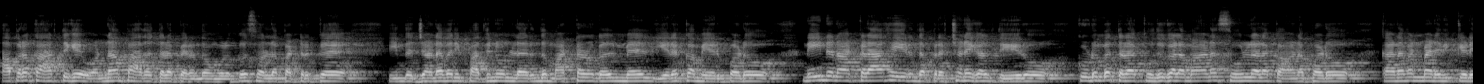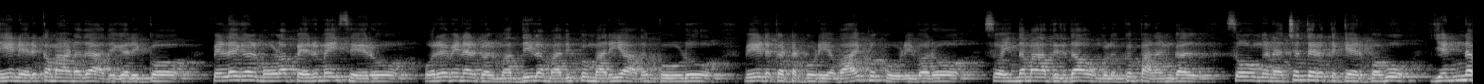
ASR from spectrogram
அப்புறம் கார்த்திகை ஒன்றாம் பாதத்தில் பிறந்தவங்களுக்கு சொல்லப்பட்டிருக்கு. இந்த ஜனவரி பதினொன்னுலேருந்து மற்றவர்கள் மேல் இரக்கம் ஏற்படும். நீண்ட நாட்களாக இருந்த பிரச்சனைகள் தீரும். குடும்பத்தில் குதூகலமான சூழ்நிலை காணப்படும். கணவன் மனைவிக்கிடையே நெருக்கமானது அதிகரிக்கும். பிள்ளைகள் மூலம் பெருமை சேரும் உறவினர்கள் மத்தியில் மதிப்பு மரியாதை கூடும் வீடு கட்டக்கூடிய வாய்ப்பு கூடி வரும் ஸோ இந்த மாதிரி தான் உங்களுக்கு பலன்கள். ஸோ உங்கள் நட்சத்திரத்துக்கு ஏற்பவும் என்ன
